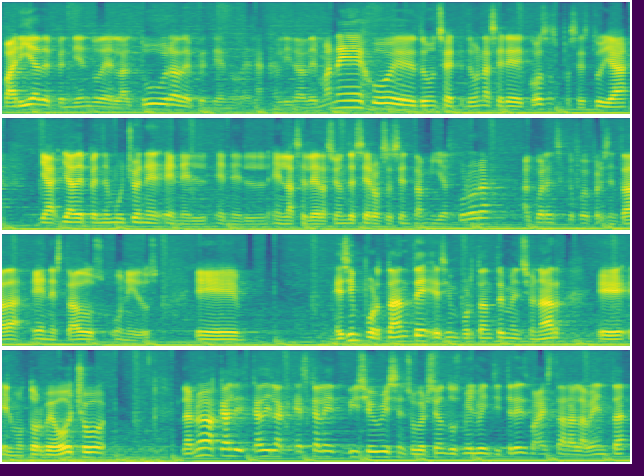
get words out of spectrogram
varía dependiendo de la altura, dependiendo de la calidad de manejo, eh, de, un, de, una serie de cosas, pues esto ya, ya, ya depende mucho en, el, en, el, en, el, en, la aceleración de 0 a 60 millas por hora. Acuérdense que fue presentada en Estados Unidos. Eh, es importante, es importante mencionar eh, el motor V8. La nueva Cadillac Escalade V-Series en su versión 2023 va a estar a la venta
